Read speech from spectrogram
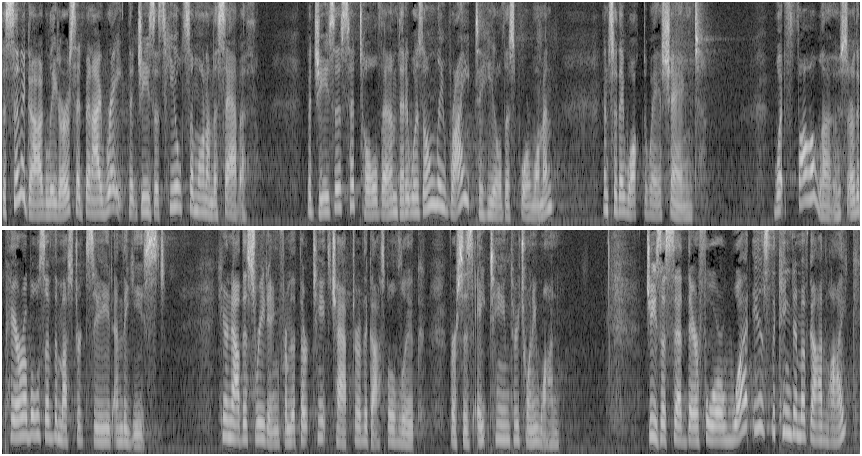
The synagogue leaders had been irate that Jesus healed someone on the Sabbath. But Jesus had told them that it was only right to heal this poor woman, and so they walked away ashamed. What follows are the parables of the mustard seed and the yeast. Hear now this reading from the 13th chapter of the Gospel of Luke, verses 18 through 21. Jesus said, Therefore, what is the kingdom of God like,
